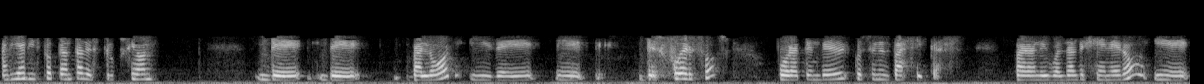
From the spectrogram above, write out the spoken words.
había visto tanta destrucción de, de valor y de, de, de esfuerzos por atender cuestiones básicas para la igualdad de género y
